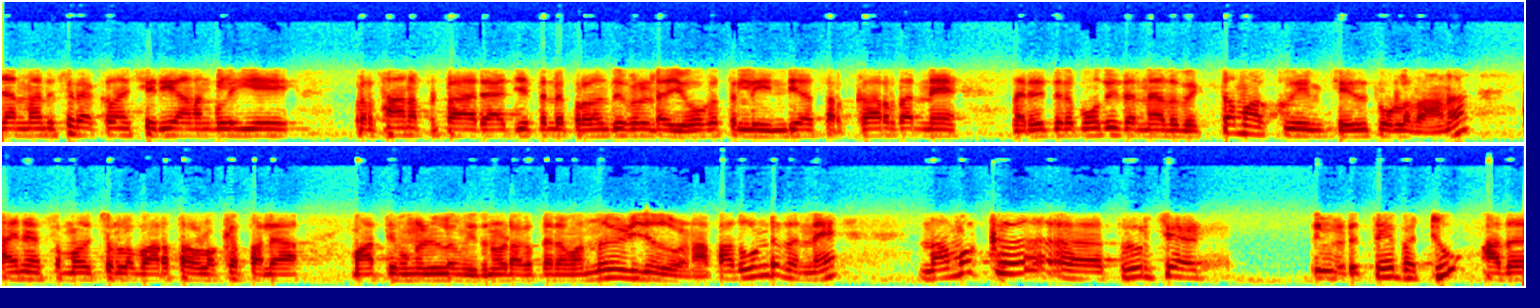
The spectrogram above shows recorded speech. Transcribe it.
ഞാൻ മനസ്സിലാക്കുന്നത് ശരിയാണെങ്കിൽ ഈ പ്രധാനപ്പെട്ട രാജ്യത്തിന്റെ പ്രതിനിധികളുടെ യോഗത്തിൽ ഇന്ത്യ സർക്കാർ തന്നെ നരേന്ദ്രമോദി തന്നെ അത് വ്യക്തമാക്കുകയും ചെയ്തിട്ടുള്ളതാണ്. അതിനെ സംബന്ധിച്ചുള്ള വാർത്തകളൊക്കെ പല മാധ്യമങ്ങളിലും ഇതിനോടകം തന്നെ വന്നു കഴിഞ്ഞതുമാണ്. അപ്പൊ അതുകൊണ്ട് തന്നെ നമുക്ക് തീർച്ചയായിട്ടും എടുത്തേ പറ്റൂ. അത്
